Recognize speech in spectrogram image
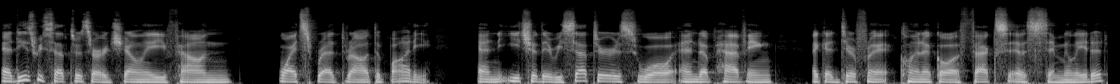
and these receptors are generally found widespread throughout the body. And each of the receptors will end up having like a different clinical effects as stimulated.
